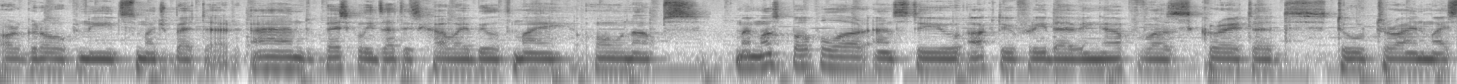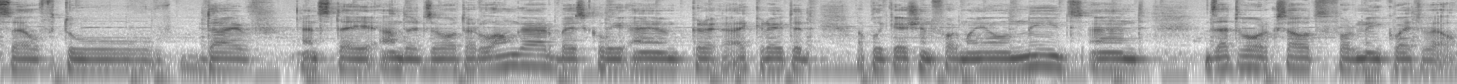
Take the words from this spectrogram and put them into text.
or group needs much better. And basically that is how I built my own apps my most popular and still active freediving app was created to train myself to dive and stay under the water longer. Basically, I, am, I created application for my own needs and that works out for me quite well.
